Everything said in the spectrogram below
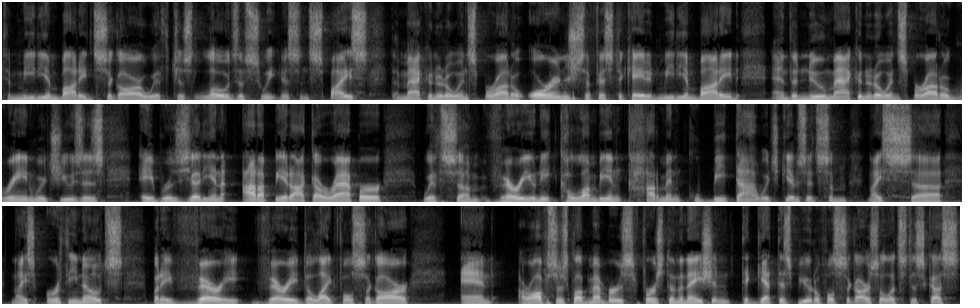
to medium bodied cigar with just loads of sweetness and spice. The Macanudo Inspirado Orange, sophisticated, medium bodied. And the new Macanudo Inspirado Green, which uses a Brazilian Arapiraca wrapper with some very unique Colombian Carmen Cubita, which gives it some nice, uh, nice earthy notes, but a very, very delightful cigar. And our Officers Club members, first in the nation, to get this beautiful cigar. So let's discuss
